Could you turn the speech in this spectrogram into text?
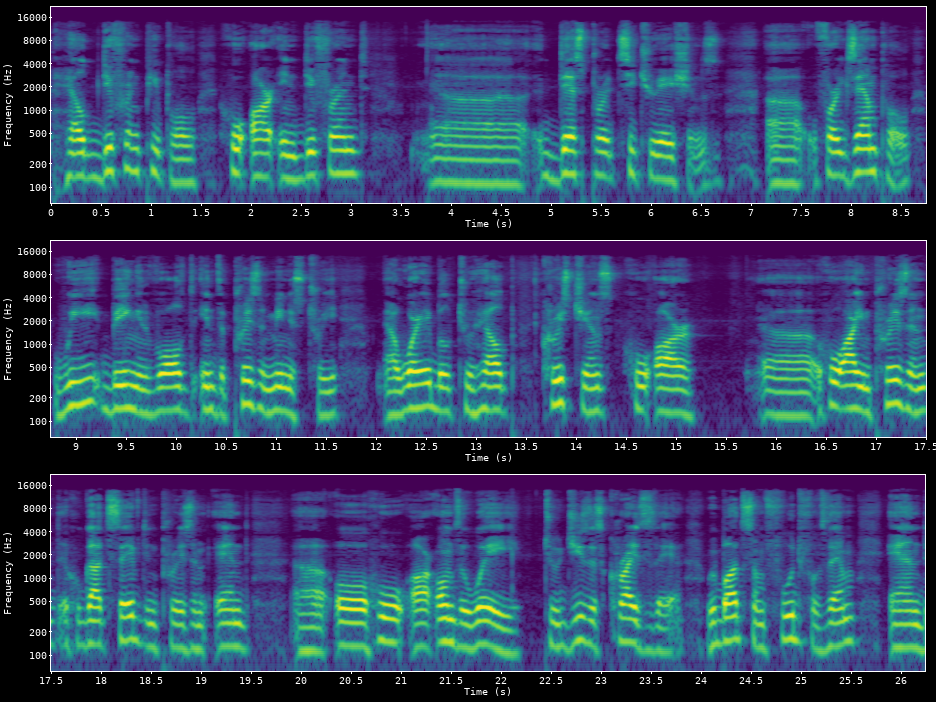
help different people who are in different uh, desperate situations. Uh, for example, we being involved in the prison ministry uh, were able to help Christians who are uh, who are imprisoned, who got saved in prison, and uh, or who are on the way to Jesus Christ there. We bought some food for them and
